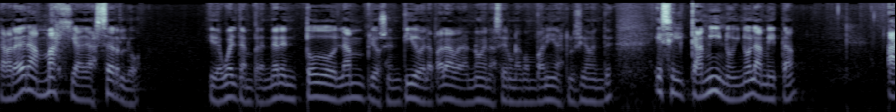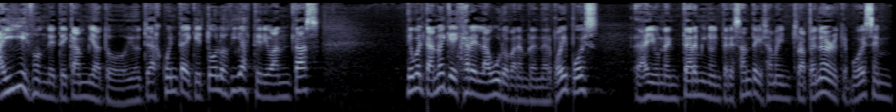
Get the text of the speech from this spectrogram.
la verdadera magia de hacerlo, y de vuelta emprender en todo el amplio sentido de la palabra, no en hacer una compañía exclusivamente, es el camino y no la meta, ahí es donde te cambia todo. Y te das cuenta de que todos los días te levantás. De vuelta, no hay que dejar el laburo para emprender. Por ahí podés, hay un término interesante que se llama intrapreneur, que podés em-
